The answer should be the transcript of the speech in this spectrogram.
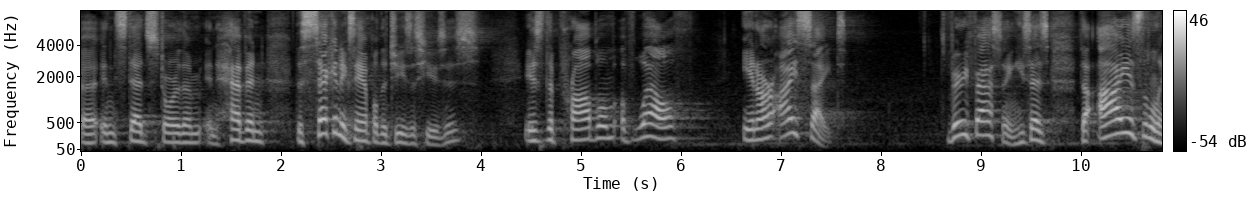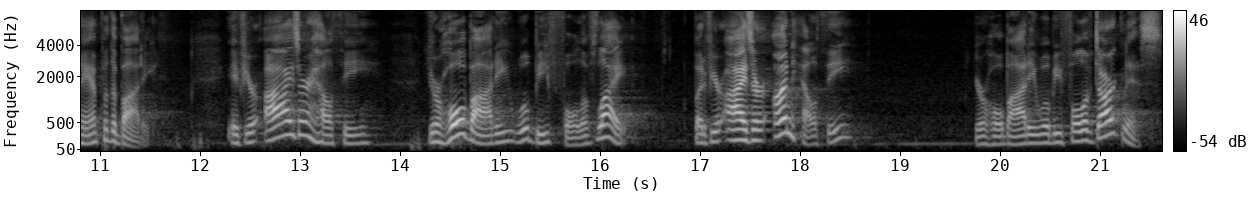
uh, instead store them in heaven. The second example that Jesus uses is the problem of wealth in our eyesight. It's very fascinating. He says, The eye is the lamp of the body. If your eyes are healthy, your whole body will be full of light. But if your eyes are unhealthy, your whole body will be full of darkness.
